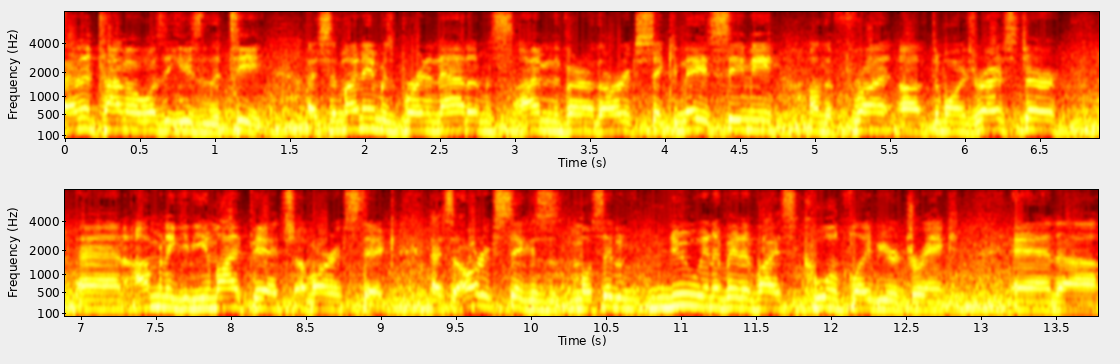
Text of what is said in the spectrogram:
at the time, I wasn't using the T. I said, My name is Brandon Adams. I'm the inventor of the Arctic Stick. You may see me on the front of Des Moines Register, and I'm going to give you my pitch of Arctic Stick. I said, Arctic Stick is the most new, innovative ice, cool and flavor your drink. And uh,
